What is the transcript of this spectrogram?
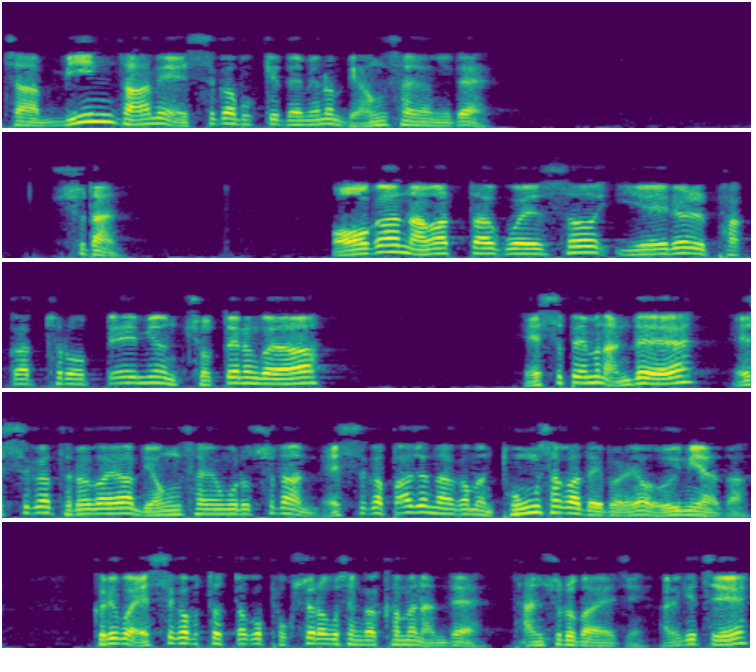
자, 민 다음에 s가 붙게 되면 명사형이 돼. 수단. 어가 나왔다고 해서 얘를 바깥으로 빼면 좆되는 거야. S 빼면 안 돼. S가 들어가야 명사용으로 수단. S가 빠져나가면 동사가 돼버려요. 의미하다. 그리고 S가 붙었다고 복수라고 생각하면 안 돼. 단수로 봐야지. 알겠지?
